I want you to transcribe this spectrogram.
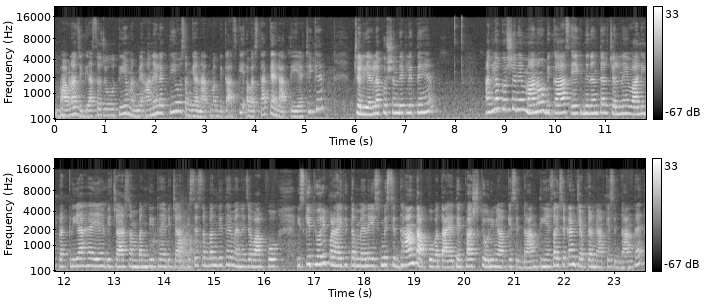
भावना, जिज्ञासा जो होती है, मन में आने लगती है, वो संज्ञानात्मक विकास की अवस्था कहलाती है, ठीक है? चलिए अगला क्वेश्चन देख लेते हैं। अगला क्वेश्चन है, मानव विकास एक निरंतर चलने वाली प्रक्रिया है, यह विचार संबंधित है, विचार किससे संबंधित है? मैंने जब आपको इसकी थ्योरी पढ़ाई थी, तब मैंने इसमें सिद्धांत आपको बताए थे। फ़र्स्ट थ्योरी में आपके सिद्धांत ही सॉरी सेकंड चैप्टर में आपके सिद्धांत हैं।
